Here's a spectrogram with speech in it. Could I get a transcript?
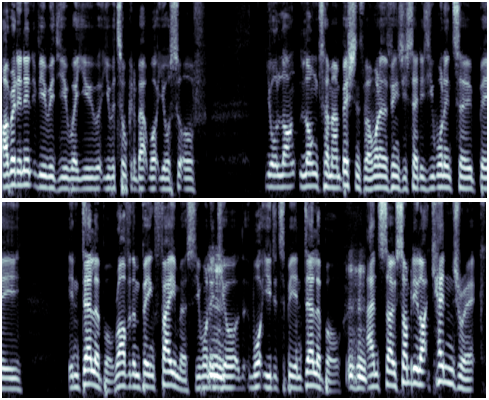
I read an interview with you where you you were talking about what your sort of your long long term ambitions were. One of the things you said is you wanted to be indelible rather than being famous. You wanted Mhm. your what you did to be indelible. Mhm. And so somebody like Kendrick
